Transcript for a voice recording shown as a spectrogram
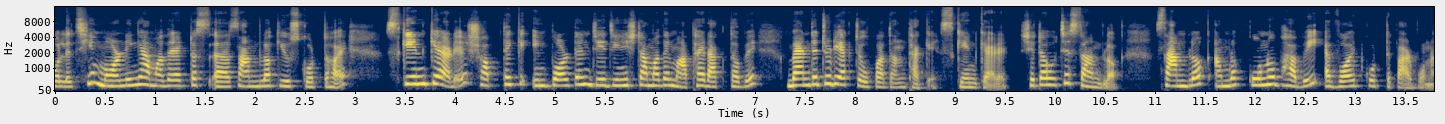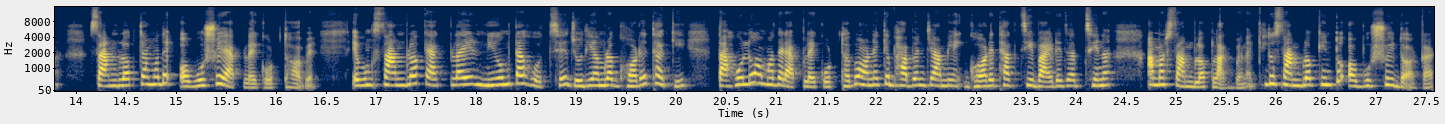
বলেছি মর্নিংয়ে আমাদের একটা সানব্লক ইউজ করতে হয়। স্কিন কেয়ারে সব থেকে ইম্পর্ট্যান্ট যে জিনিসটা আমাদের মাথায় রাখতে হবে ম্যান্ডেটরি একটা উপাদান থাকে স্কিন কেয়ারে সেটা হচ্ছে সানব্লক সানব্লক আমরা কোনোভাবেই অ্যাভয়েড করতে পারব না। সানব্লকটা আমাদের অবশ্যই অ্যাপ্লাই করতে হবে। এবং সানব্লক অ্যাপ্লাইয়ের নিয়মটা হচ্ছে, যদি আমরা ঘরে থাকি, তাহলেও আমাদের অ্যাপ্লাই করতে হবে। অনেকে ভাবেন যে, আমি ঘরে থাকছি, বাইরে যাচ্ছি না, আমার সানব্লক লাগবে না। কিন্তু সানব্লক কিন্তু অবশ্যই দরকার।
